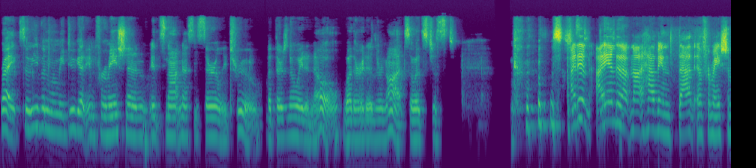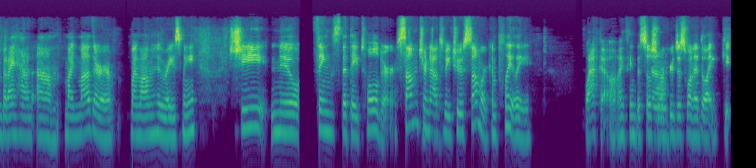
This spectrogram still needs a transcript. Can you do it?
Right. So even when we do get information, it's not necessarily true, but there's no way to know whether it is or not. So it's just. it's just I didn't, I ended up not having that information, but I had um, my mother, my mom who raised me, she knew things that they told her. Some turned out to be true, some were completely wacko. I think the social yeah. worker just wanted to like get,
